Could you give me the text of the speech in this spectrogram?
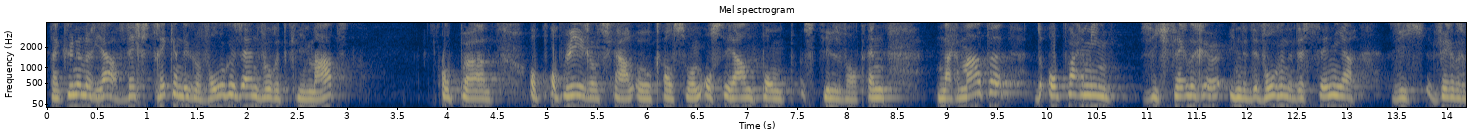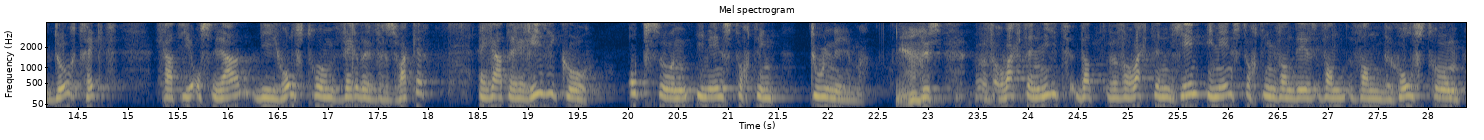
dan kunnen er ja, verstrekkende gevolgen zijn voor het klimaat. Op, uh, op, op wereldschaal ook, als zo'n oceaanpomp stilvalt. En naarmate de opwarming zich verder eh, in de volgende decennia zich verder doortrekt, gaat die oceaan, die golfstroom verder verzwakken en gaat het risico op zo'n ineenstorting toenemen. Ja. Dus we verwachten, niet dat, we verwachten geen ineenstorting van, deze, van, van de golfstroom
